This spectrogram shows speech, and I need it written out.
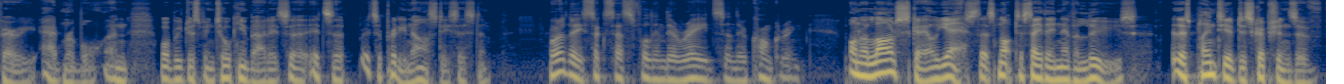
very admirable. And what we've just been talking about, it's a it's a it's a pretty nasty system. Were they successful in their raids and their conquering? On a large scale, yes. That's not to say they never lose. There's plenty of descriptions of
